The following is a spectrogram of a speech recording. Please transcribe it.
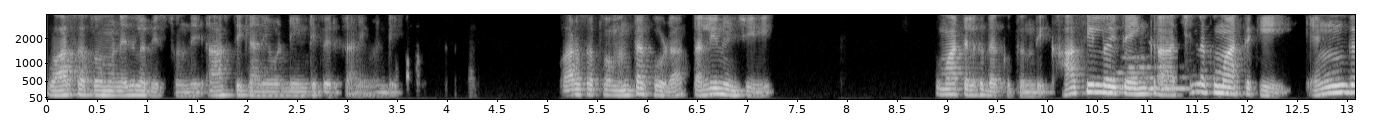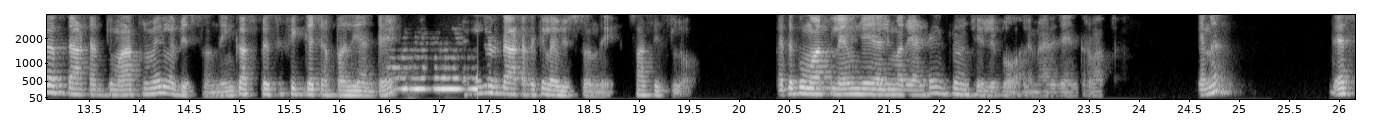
వారసత్వం అనేది లభిస్తుంది. ఆస్తి కానివ్వండి ఇంటి పేరు కానివ్వండి. వారసత్వం అంతా కూడా తల్లి నుంచి కుమార్తెలకు దక్కుతుంది. కాశీల్లో అయితే ఇంకా చిన్న కుమార్తెకి యంగర్ డాటర్కి మాత్రమే లభిస్తుంది. ఇంకా స్పెసిఫిక్గా చెప్పాలి అంటే యంగర్ డాటర్కి లభిస్తుంది కాశీస్లో పెద్ద కుమార్తెలు ఏం చేయాలి మరి అంటే ఇంట్లో నుంచి వెళ్ళిపోవాలి మ్యారేజ్ అయిన తర్వాత. ఓకేనా? Yes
